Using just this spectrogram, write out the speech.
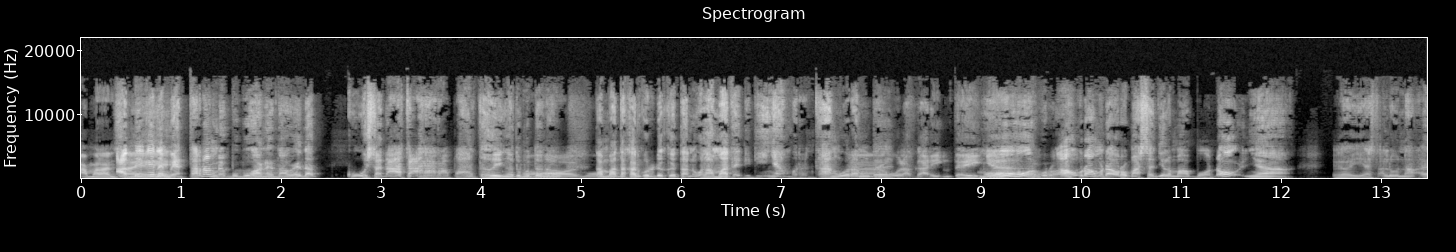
amalan saya meter hmm. ku Ustaz Atta harapa teuing atuh betul tambatakan kudu deketan ulama teh di dinya meureun kang urang teh. ulah garing teuing nya oh ah urang udah rumah saja lemah bodohnya. Ya iya selalu nak eh,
